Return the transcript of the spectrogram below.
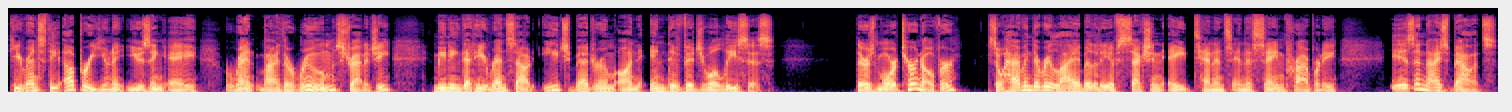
He rents the upper unit using a rent by the room strategy, meaning that he rents out each bedroom on individual leases. There's more turnover, so having the reliability of Section 8 tenants in the same property is a nice balance.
